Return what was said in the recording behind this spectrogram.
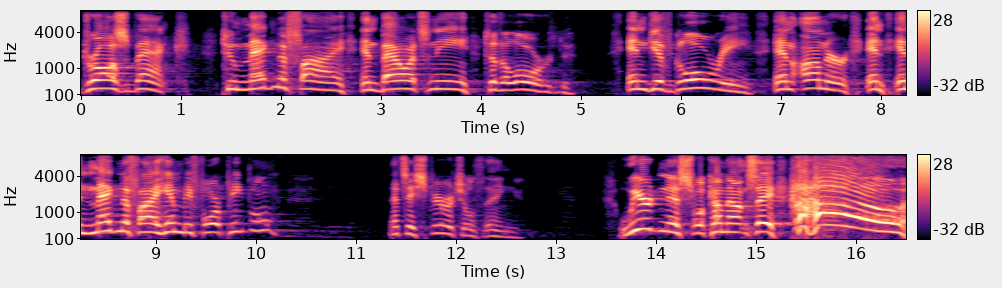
draws back to magnify and bow its knee to the Lord and give glory and honor and, and magnify Him before people. That's a spiritual thing. Weirdness will come out and say, Ha ha!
